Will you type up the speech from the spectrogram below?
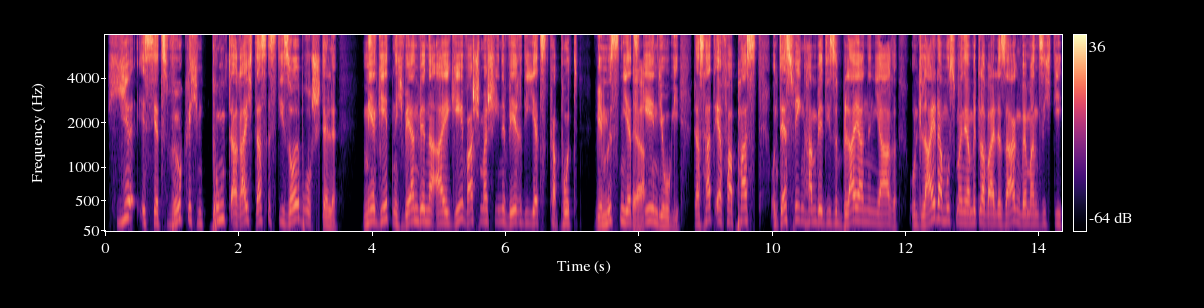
hier ist jetzt wirklich ein Punkt erreicht, das ist die Sollbruchstelle. Mehr geht nicht. Wären wir eine AEG-Waschmaschine, wäre die jetzt kaputt. Wir müssen jetzt Ja. gehen, Yogi. Das hat er verpasst und deswegen haben wir diese bleiernen Jahre. Und leider muss man ja mittlerweile sagen, wenn man sich die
